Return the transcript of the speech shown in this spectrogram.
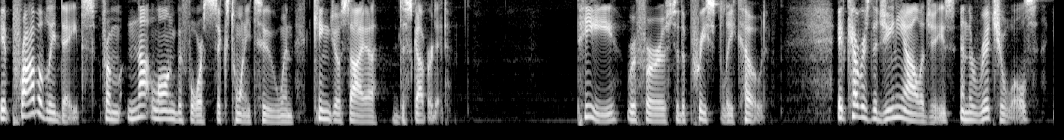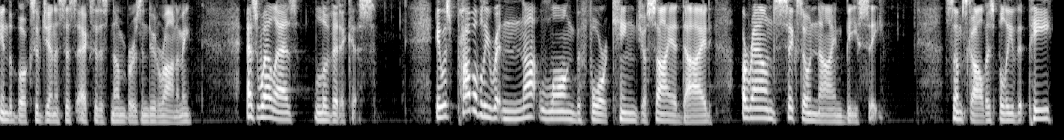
It probably dates from not long before 622 when King Josiah discovered it. P refers to the priestly code. It covers the genealogies and the rituals in the books of Genesis, Exodus, Numbers, and Deuteronomy, as well as Leviticus. It was probably written not long before King Josiah died, around 609 BC. Some scholars believe that P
